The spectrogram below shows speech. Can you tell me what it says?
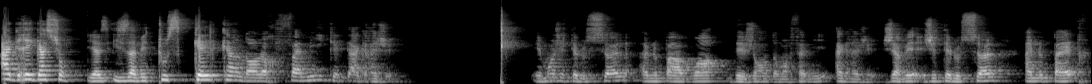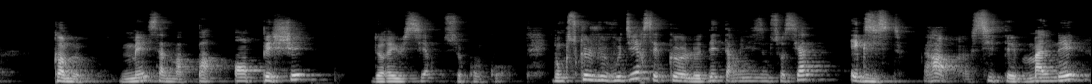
agrégation. Ils avaient tous quelqu'un dans leur famille qui était agrégé. Et moi, j'étais le seul à ne pas avoir des gens dans ma famille agrégés. J'avais, j'étais le seul à ne pas être comme eux. Mais ça ne m'a pas empêché de réussir ce concours. Donc, ce que je veux vous dire, c'est que le déterminisme social existe. Ah, si tu es mal né,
